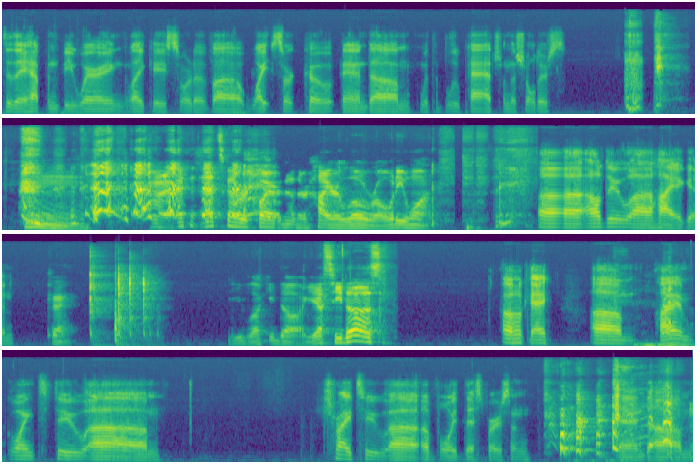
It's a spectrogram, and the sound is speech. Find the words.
do they happen to be wearing like a sort of uh, white surcoat and um, with a blue patch on the shoulders? Hmm. All right, I- that's going to require another high or low roll. What do you want? Uh, I'll do uh, high again. Okay. You lucky dog. Yes, he does. Oh, okay. Um, I am going to um, try to uh, avoid this person, and um,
